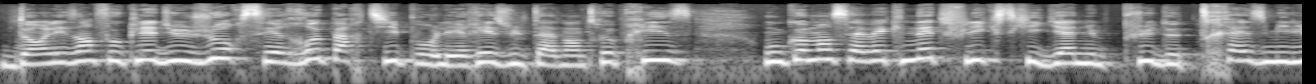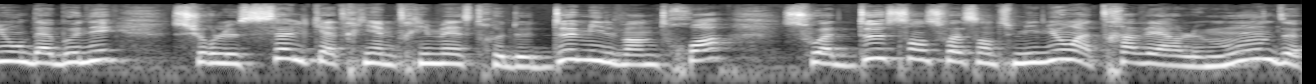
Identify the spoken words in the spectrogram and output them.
Dans les infos clés du jour, c'est reparti pour les résultats d'entreprise. On commence avec Netflix qui gagne plus de 13 millions d'abonnés sur le seul quatrième trimestre de 2023, soit 260 millions à travers le monde.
